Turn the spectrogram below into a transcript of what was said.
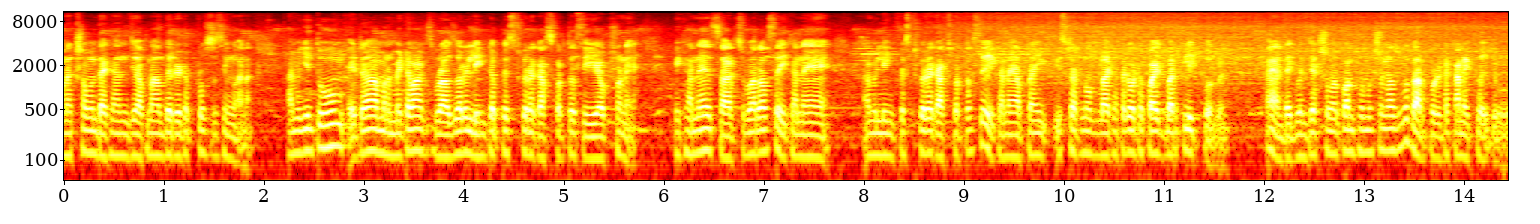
অনেক সময় দেখেন যে আপনাদের এটা প্রসেসিং হয় না। আমি কিন্তু এটা আমার মেটামার্কস ব্রাউজারে লিঙ্কটা পেস্ট করে কাজ করতেছি এই অপশনে এখানে সার্চ বার আছে, এখানে আমি লিঙ্ক পেস্ট করে কাজ করতেছি, এখানে আপনি স্টার্ট নোট লেখা থাকে, ওটা কয়েকবার ক্লিক করবেন। হ্যাঁ দেখবেন যে এক সময় কনফার্মেশন আসব, তারপর এটা কানেক্ট হয়ে যাব।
